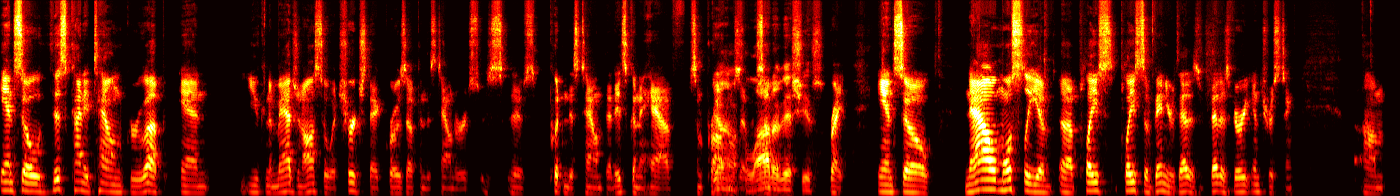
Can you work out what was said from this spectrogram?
And so this kind of town grew up. And you can imagine also a church that grows up in this town or is, is, is put in this town that it's going to have some problems. at a lot of issues. right. And so now mostly a, a place place of vineyard that is that is very interesting. Um,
